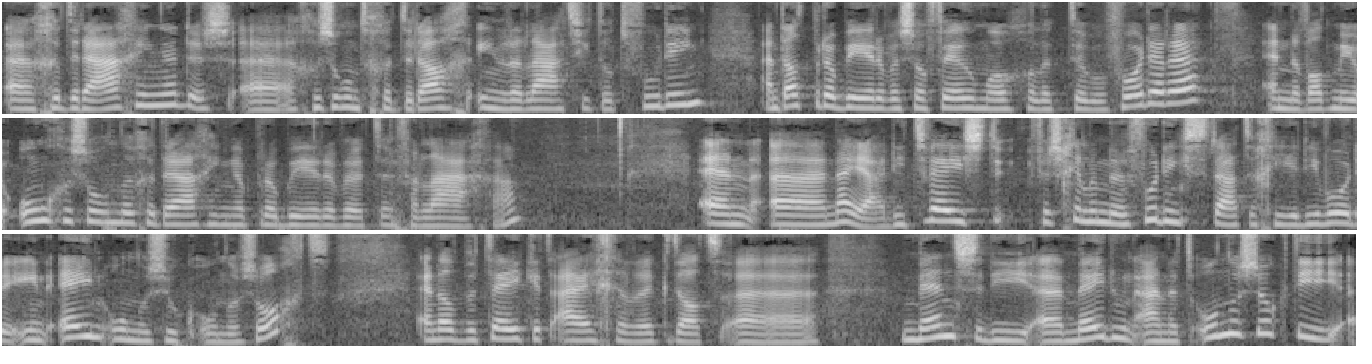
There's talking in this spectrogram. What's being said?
eh, gedragingen, dus eh, gezond gedrag in relatie tot voeding. En dat proberen we zoveel mogelijk te bevorderen. En de wat meer ongezonde gedragingen proberen we te verlagen. En eh, nou ja, die twee verschillende voedingsstrategieën die worden in één onderzoek onderzocht. En dat betekent eigenlijk dat mensen die meedoen aan het onderzoek, die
